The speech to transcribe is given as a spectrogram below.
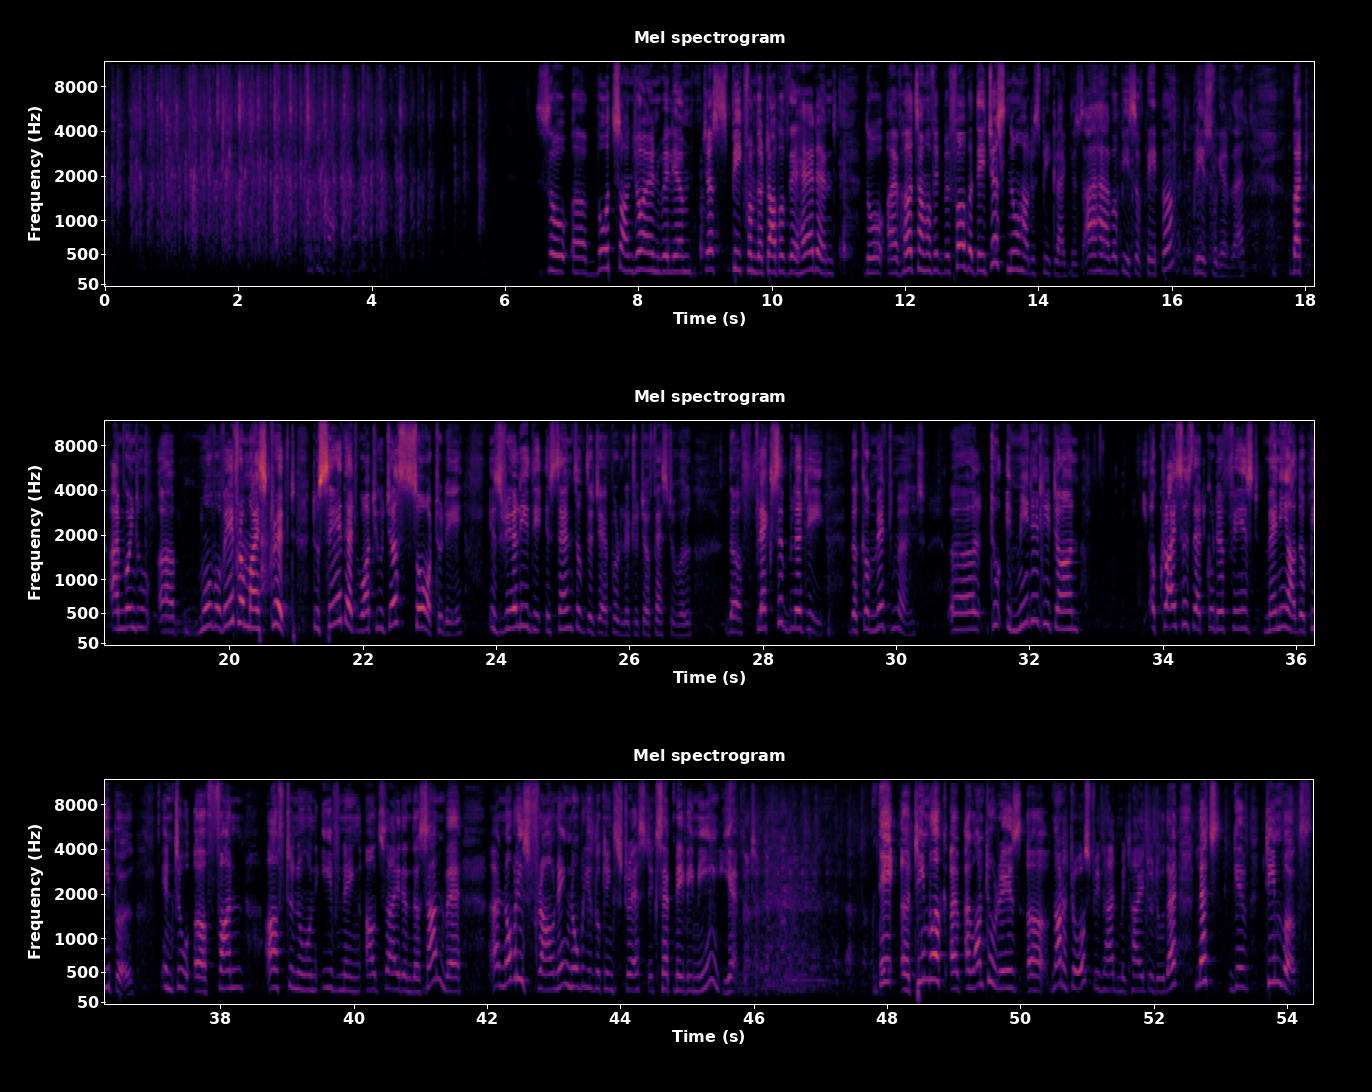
So uh, both Sanjoy and William just speak from the top of their head, and though I've heard some of it before, but they just know how to speak like this. I have a piece of paper. Please forgive that. But I'm going to uh, move away from my script to say that what you just saw today is really the essence of the Jaipur Literature Festival, the flexibility, the commitment uh, to immediately turn a crisis that could have faced many other people into a fun afternoon, evening outside in the sun where uh, nobody's frowning, nobody's looking stressed except maybe me. Yeah, but they, uh, teamwork, I, I want to raise, uh, not a toast, we've had Mithai to do that. Let's give Teamworks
